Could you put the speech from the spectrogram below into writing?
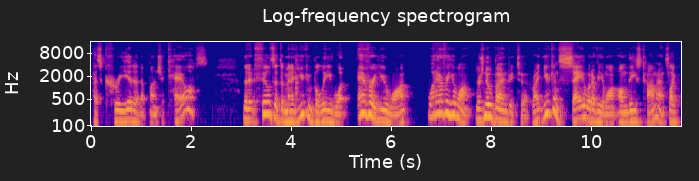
has created a bunch of chaos. That it feels at the minute you can believe whatever you want, whatever you want. There's no boundary to it, right? You can say whatever you want on these comments. Like,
